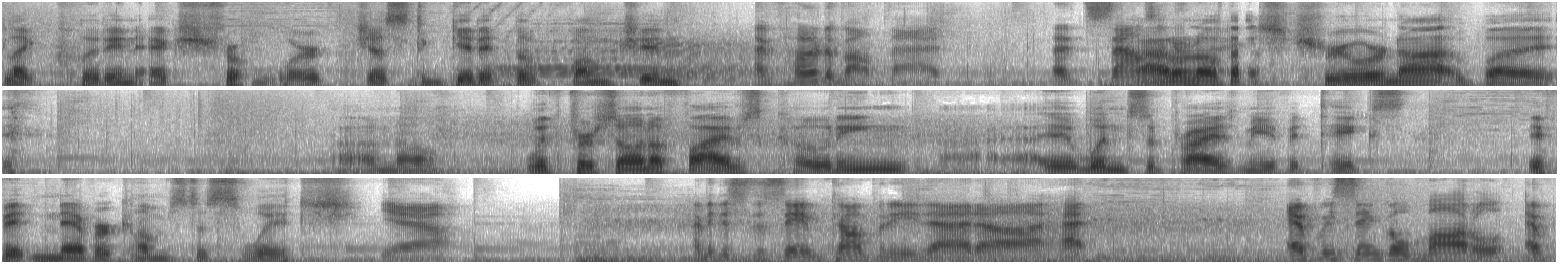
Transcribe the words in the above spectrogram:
like put in extra work just to get it to function. I've heard about that. That sounds. I like don't know if that's true or not, but I don't know. With Persona 5's coding, uh, it wouldn't surprise me if it takes if it never comes to Switch. Yeah. I mean, this is the same company that uh, had every single model. Ev-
